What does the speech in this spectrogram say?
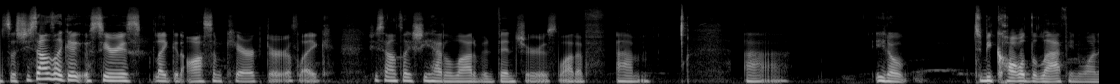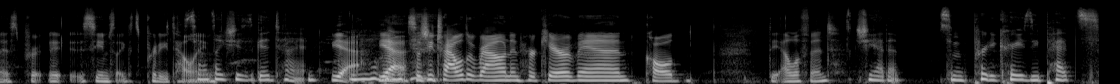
So she sounds like a serious, like an awesome character. Like she sounds like she had a lot of adventures, a lot of, um, uh, you know, to be called the laughing one is, pre- it, it seems like it's pretty telling. sounds like she's a good time yeah, yeah. So she traveled around in her caravan called the Elephant. she had a some pretty crazy pets.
